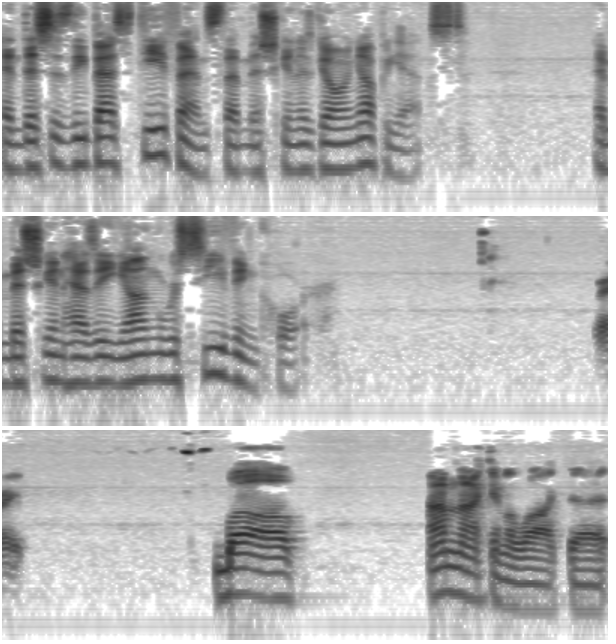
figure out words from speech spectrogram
And this is the best defense that Michigan is going up against. And Michigan has a young receiving core. Right. Well, I'm not going to lock that.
